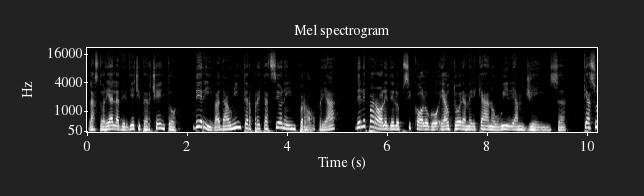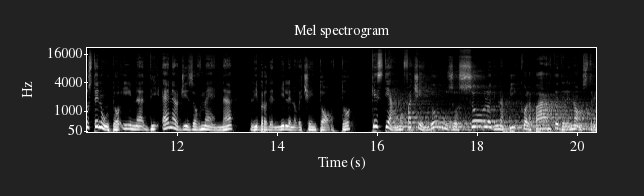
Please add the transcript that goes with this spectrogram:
La storiella del 10% deriva da un'interpretazione impropria delle parole dello psicologo e autore americano William James, che ha sostenuto in The Energies of Men libro del 1908, che stiamo facendo uso solo di una piccola parte delle nostre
